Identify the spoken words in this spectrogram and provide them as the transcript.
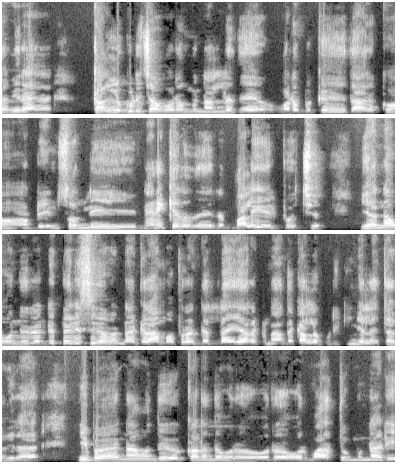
தவிர கல் குடிச்சா உடம்பு நல்லது உடம்புக்கு இதாக இருக்கும் அப்படின்னு சொல்லி நினைக்கிறது மலையேறி போச்சு. ஏன்னா ஒன்று ரெண்டு பெருசுக வேணா கிராமப்புறங்கள்ல இறக்குனா அந்த கல்லை குடிக்குங்களே தவிர இப்போ நான் வந்து கடந்த ஒரு ஒரு ஒரு மாதத்துக்கு முன்னாடி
